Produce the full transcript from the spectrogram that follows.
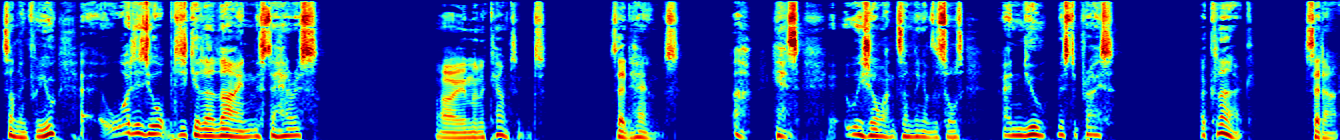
something for you. Uh, what is your particular line, Mr. Harris? I am an accountant, said Holmes. Ah, yes, we shall want something of the sort. And you, Mr. Price? A clerk, said I.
